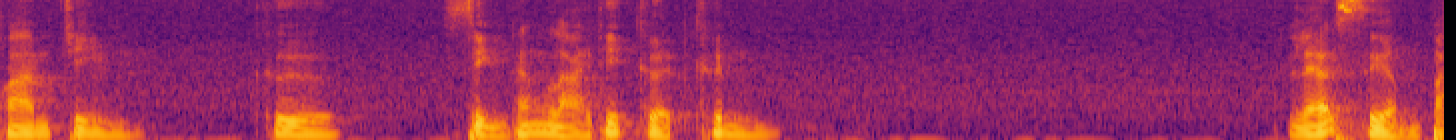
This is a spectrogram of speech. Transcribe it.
ความจริงคือสิ่งทั้งหลายที่เกิดขึ้น แล้วเสื่อมไป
